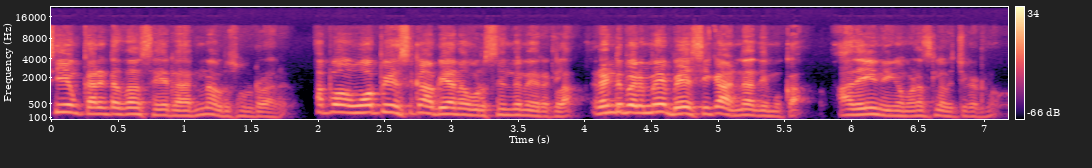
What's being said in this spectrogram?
சிஎம் கரெக்டாக தான் செய்கிறாருன்னு அவர் சொல்கிறாரு அப்போ ஓபிஎஸ்க்கும் அப்படியான ஒரு சிந்தனை இருக்கலாம். ரெண்டு பேருமே பேசிக்காக அதிமுக அதையும் நீங்கள் மனசில் வச்சுக்கிடணும்.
